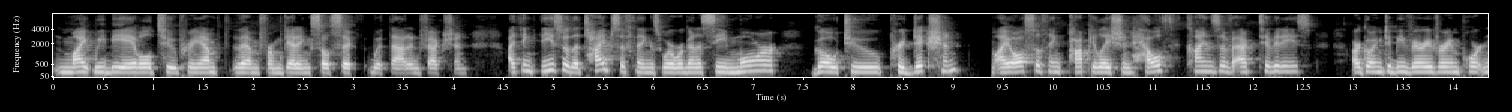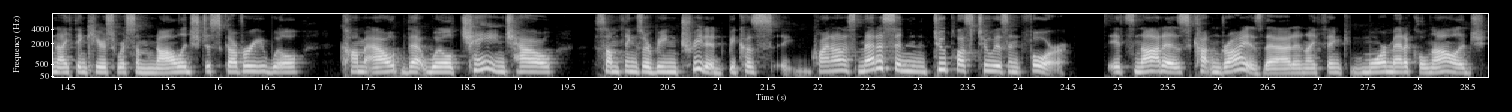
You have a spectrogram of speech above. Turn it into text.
Might we be able to preempt them from getting so sick with that infection? I think these are the types of things where we're going to see more go to prediction. I also think population health kinds of activities are going to be very, very important. I think here's where some knowledge discovery will come out that will change how some things are being treated because, quite honest, medicine two plus two isn't four. It's not as cut and dry as that. And I think more medical knowledge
